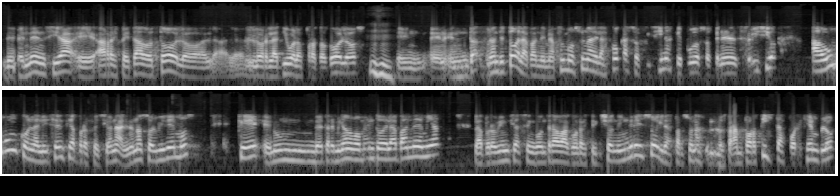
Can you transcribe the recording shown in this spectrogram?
dependencia eh, ha respetado todo lo, relativo a los protocolos durante toda la pandemia. Fuimos una de las pocas oficinas que pudo sostener el servicio, aún con la licencia profesional. No nos olvidemos que en un determinado momento de la pandemia la provincia se encontraba con restricción de ingreso y las personas, los transportistas, por ejemplo,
